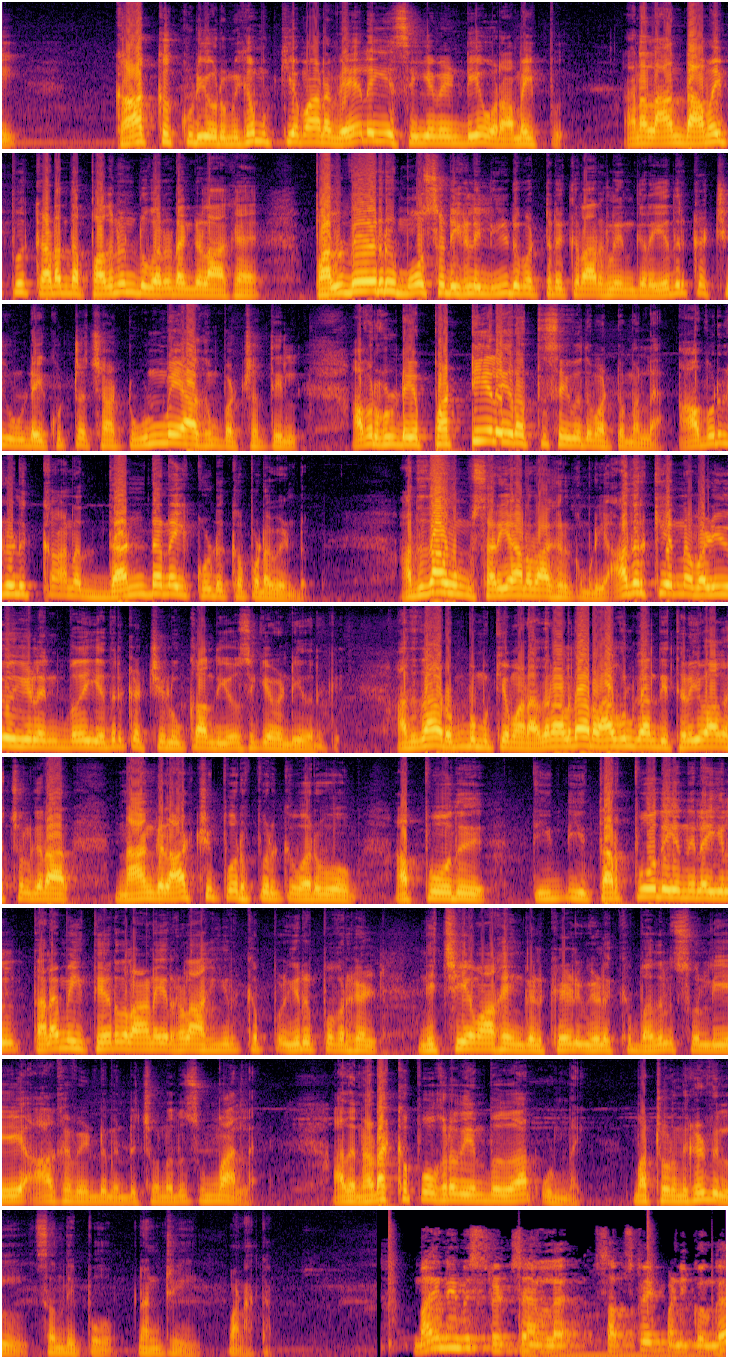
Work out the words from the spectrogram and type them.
காக்கக்கூடிய ஒரு மிக முக்கியமான வேலையை செய்ய வேண்டிய ஒரு அமைப்பு. ஆனால் அந்த அமைப்பு கடந்த பதினெண்டு வருடங்களாக பல்வேறு மோசடிகளில் ஈடுபட்டிருக்கிறார்கள் என்கிற எதிர்க்கட்சியுடைய குற்றச்சாட்டு உண்மையாகும் பட்சத்தில் அவர்களுடைய பட்டியலை ரத்து செய்வது மட்டுமல்ல அவர்களுக்கான தண்டனை கொடுக்கப்பட வேண்டும். அதுதான் சரியானதாக இருக்க முடியும். அதற்கு என்ன வழிவகைகள் என்பதை எதிர்க்கட்சியில் உட்கார்ந்து யோசிக்க வேண்டியது இருக்குது அதுதான் ரொம்ப முக்கியமான. அதனால தான் ராகுல் காந்தி தெளிவாக சொல்கிறார் நாங்கள் ஆட்சி பொறுப்பிற்கு வருவோம். அப்போது தற்போதைய நிலையில் தலைமை தேர்தல் ஆணையர்களாக இருக்க இருப்பவர்கள் நிச்சயமாக எங்கள் கேள்விகளுக்கு பதில் சொல்லியே ஆக வேண்டும் என்று சொன்னது சும்மா இல்லை அது நடக்கப் போகிறது என்பதுதான் உண்மை. மற்றொரு நிகழ்வில் சந்திப்போம். நன்றி. வணக்கம். மை நேம் இஸ் ரெட் சேனலை சப்ஸ்கிரைப் பண்ணிக்கோங்க.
